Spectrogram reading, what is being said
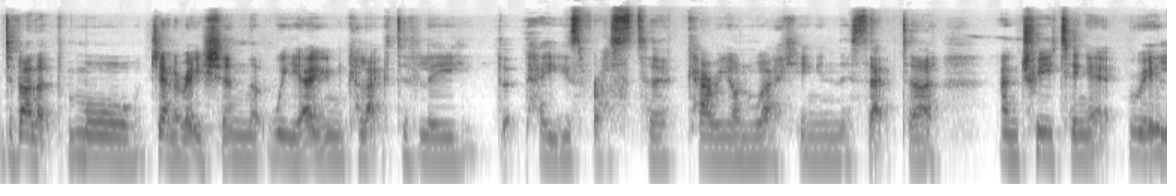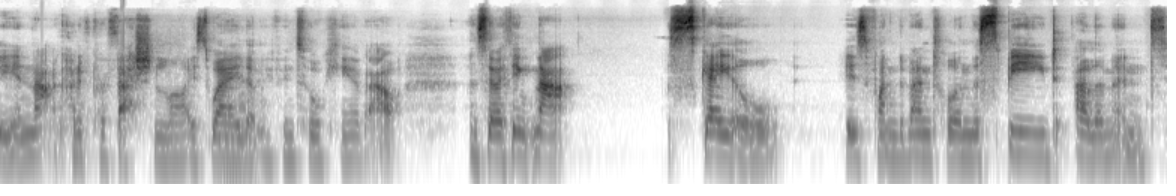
develop more generation that we own collectively that pays for us to carry on working in this sector and treating it really in that kind of professionalized way that mm. we've been talking about. And so I think that scale is fundamental and the speed element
